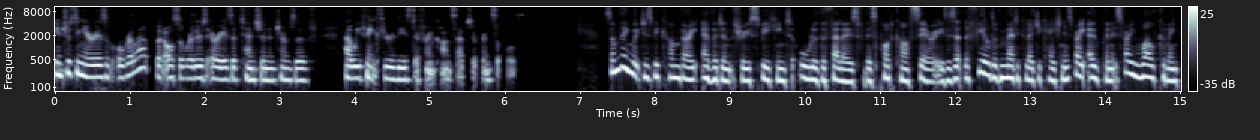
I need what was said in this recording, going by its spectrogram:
interesting areas of overlap, but also where there's areas of tension in terms of how we think through these different concepts or principles. Something which has become very evident through speaking to all of the fellows for this podcast series is that the field of medical education is very open, it's very welcoming.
